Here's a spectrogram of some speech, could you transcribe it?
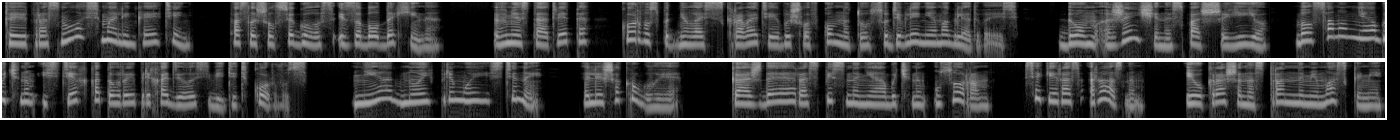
«Ты проснулась, маленькая тень?» — послышался голос из-за балдахина. Вместо ответа Корвус поднялась с кровати и вышла в комнату, с удивлением оглядываясь. Дом женщины, спасшей ее, был самым необычным из тех, которые приходилось видеть Корвус. Ни одной прямой стены, лишь округлые. Каждая расписана необычным узором, всякий раз разным, и украшена странными масками,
